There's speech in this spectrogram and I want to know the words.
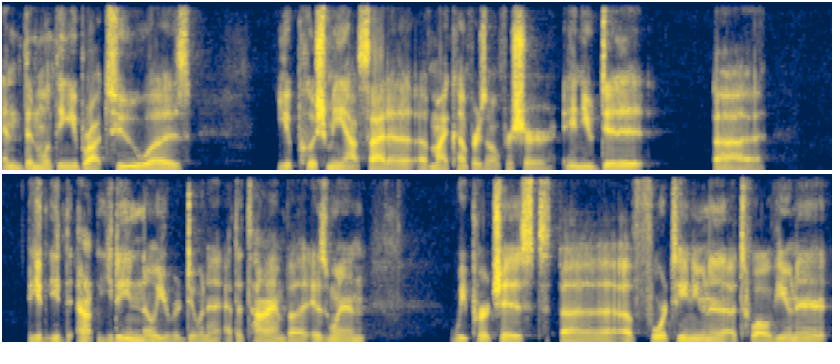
and then one thing you brought too was you pushed me outside of, of my comfort zone for sure, and you did it. Uh, you you, you didn't know you were doing it at the time, but it was when we purchased uh, a 14 unit, a 12 unit,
